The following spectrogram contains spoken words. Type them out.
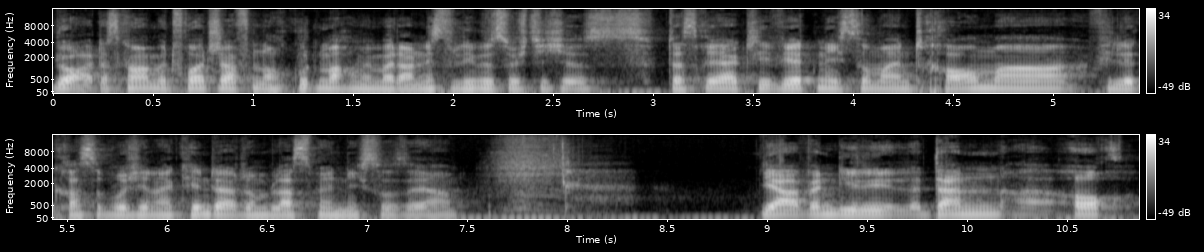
Ja, das kann man mit Freundschaften auch gut machen, wenn man da nicht so liebessüchtig ist. Das reaktiviert nicht so mein Trauma, viele krasse Brüche in der Kindheit und belastet mich nicht so sehr. Ja, wenn die dann auch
